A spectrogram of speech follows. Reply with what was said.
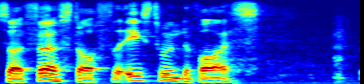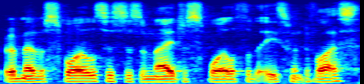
So first off, the Eastwind device Remember spoilers, this is a major spoiler for the Eastwind device.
